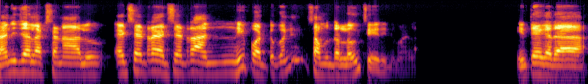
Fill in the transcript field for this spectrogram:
ఖనిజ లక్షణాలు ఎట్సెట్రా ఎట్సెట్రా అన్నీ పట్టుకొని సముద్రంలోకి చేరింది మళ్ళీ. ఇంతే కదా?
